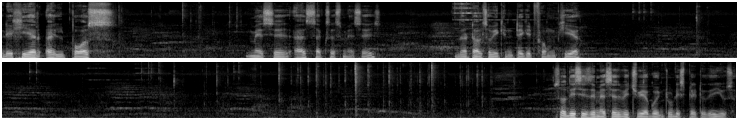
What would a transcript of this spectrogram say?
And here I'll pause message as success message. That also we can take it from here so this is a message which we are going to display to the user.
